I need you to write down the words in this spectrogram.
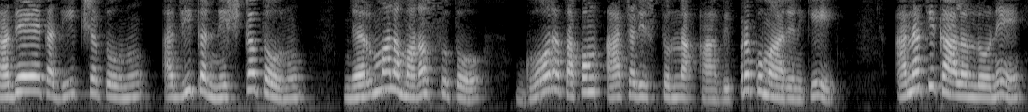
తదేక దీక్షతోనూ అధిక నిష్ఠతోనూ నిర్మల మనస్సుతో ఘోర తపం ఆచరిస్తున్న ఆ విప్రకుమారునికి అనతి కాలంలోనే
